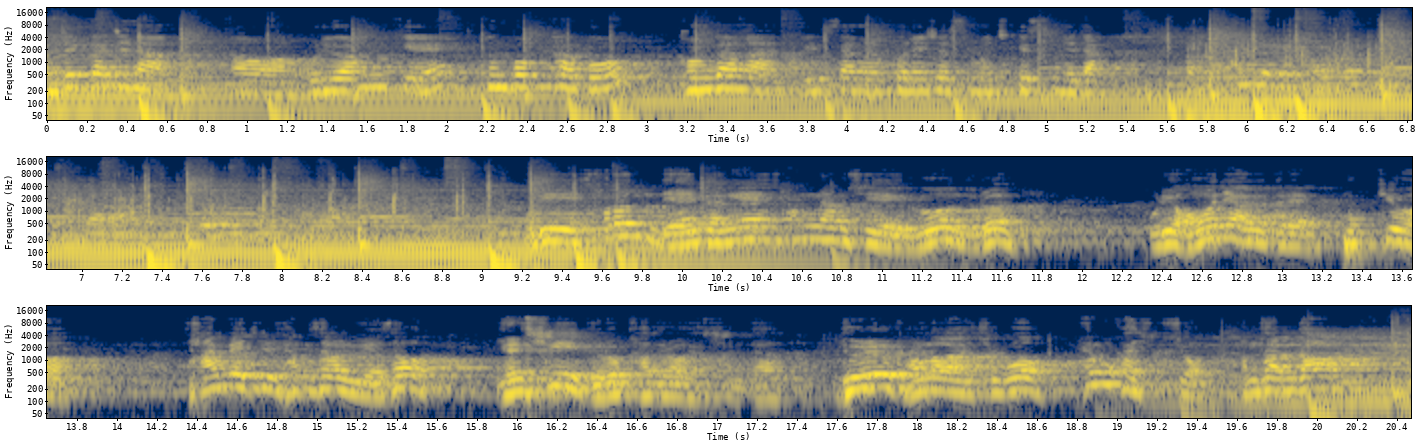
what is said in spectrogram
언제까지나 어, 우리와 함께 행복하고 건강한 일상을 보내셨으면 좋겠습니다. 우리 34명의 성남시 의원들은 우리 어머니 아들의 복귀와 삶의 질 향상을 위해서 열심히 노력하도록 하겠습니다. 늘 건강하시고 행복하십시오. 감사합니다.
